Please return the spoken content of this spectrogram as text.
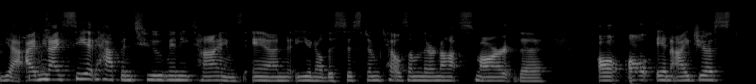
yeah i mean i see it happen too many times and you know the system tells them they're not smart the all, all and i just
